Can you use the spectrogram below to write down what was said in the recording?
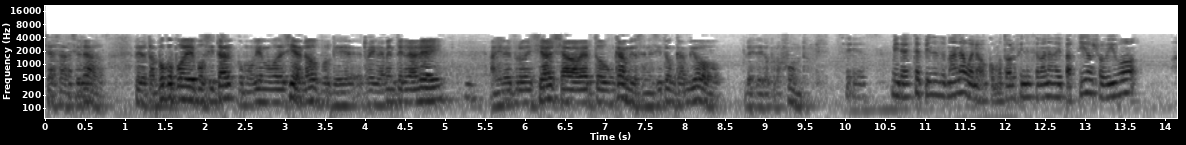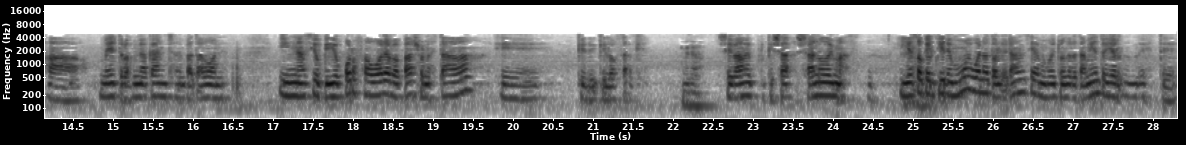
sea sancionado. Pero tampoco puede depositar, como bien vos decías, ¿no? Porque reglamento en la ley, a nivel provincial, ya va a haber todo un cambio. Se necesita un cambio desde lo profundo. Sí, Mira, este fin de semana, bueno, como todos los fines de semana hay partidos, yo vivo a metros de una cancha en Patagones. Ignacio pidió por favor a papá, yo no estaba, eh, que, que lo saque. Mira. Llévame porque ya, ya no doy más. Y eso que él tiene muy buena tolerancia, hemos hecho un tratamiento y él este,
